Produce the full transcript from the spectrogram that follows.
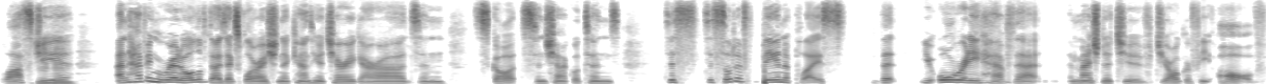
last mm-hmm. year. And having read all of those exploration accounts, you know, Cherry Garrards and Scotts and Shackletons, to, to sort of be in a place that you already have that imaginative geography of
